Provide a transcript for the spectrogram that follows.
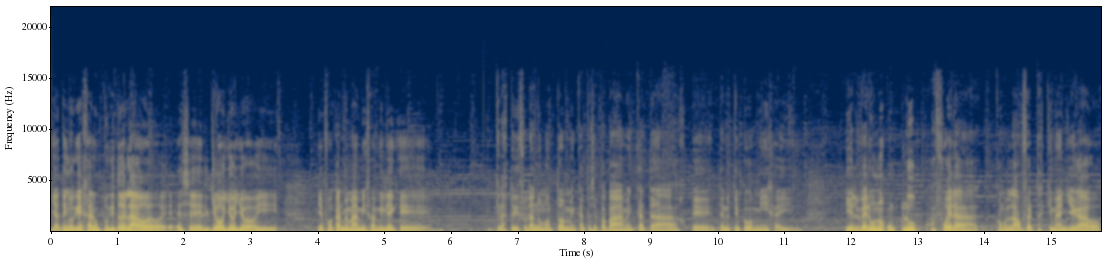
ya, tengo que dejar un poquito de lado ese el yo, yo, yo y, y enfocarme más en mi familia que, que la estoy disfrutando un montón. Me encanta ser papá, me encanta eh, tener tiempo con mi hija y, y el ver uno, un club afuera, como las ofertas que me han llegado,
